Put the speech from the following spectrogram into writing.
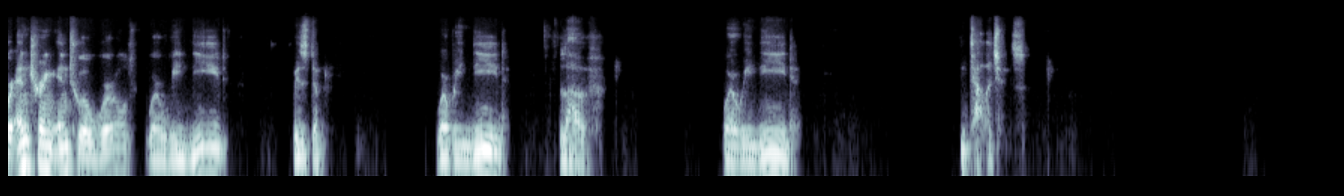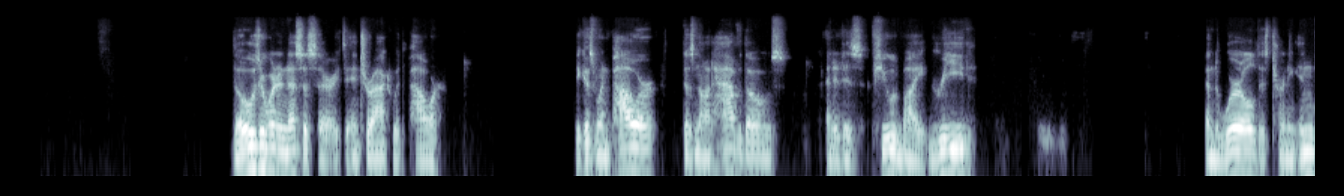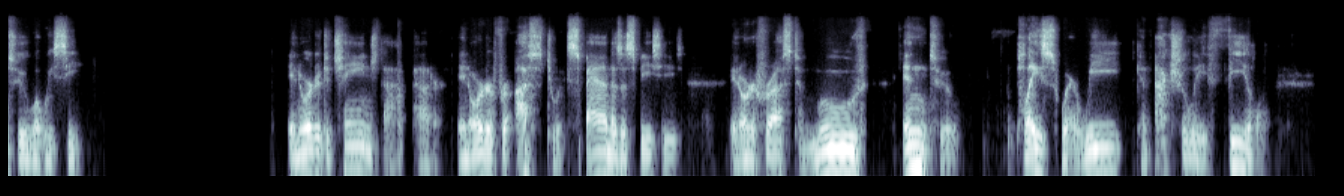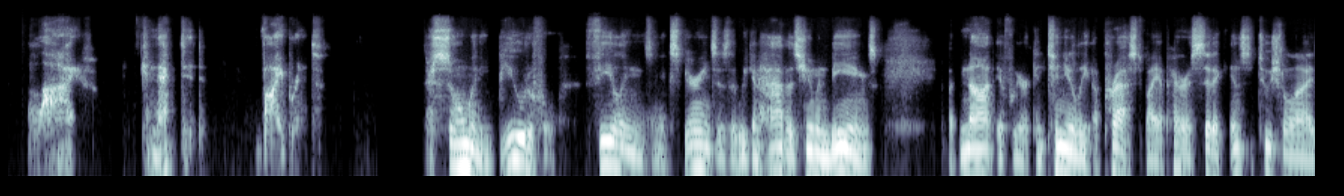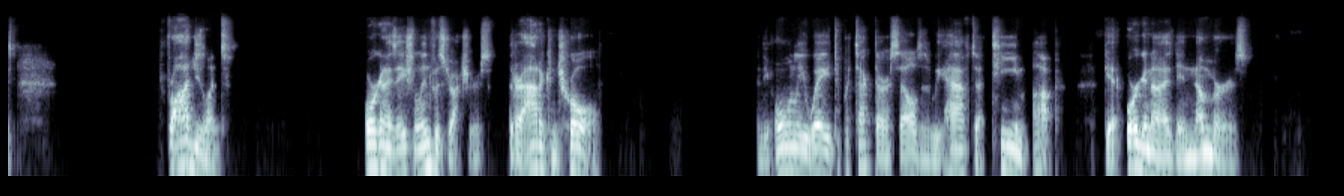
We're entering into a world where we need wisdom, where we need love, where we need intelligence. Those are what are necessary to interact with power. Because when power does not have those and it is fueled by greed, then the world is turning into what we see. In order to change that pattern, in order for us to expand as a species, in order for us to move into a place where we can actually feel alive, connected, vibrant. There's so many beautiful feelings and experiences that we can have as human beings, but not if we are continually oppressed by a parasitic, institutionalized, fraudulent organizational infrastructures that are out of control. And the only way to protect ourselves is we have to team up, get organized in numbers,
